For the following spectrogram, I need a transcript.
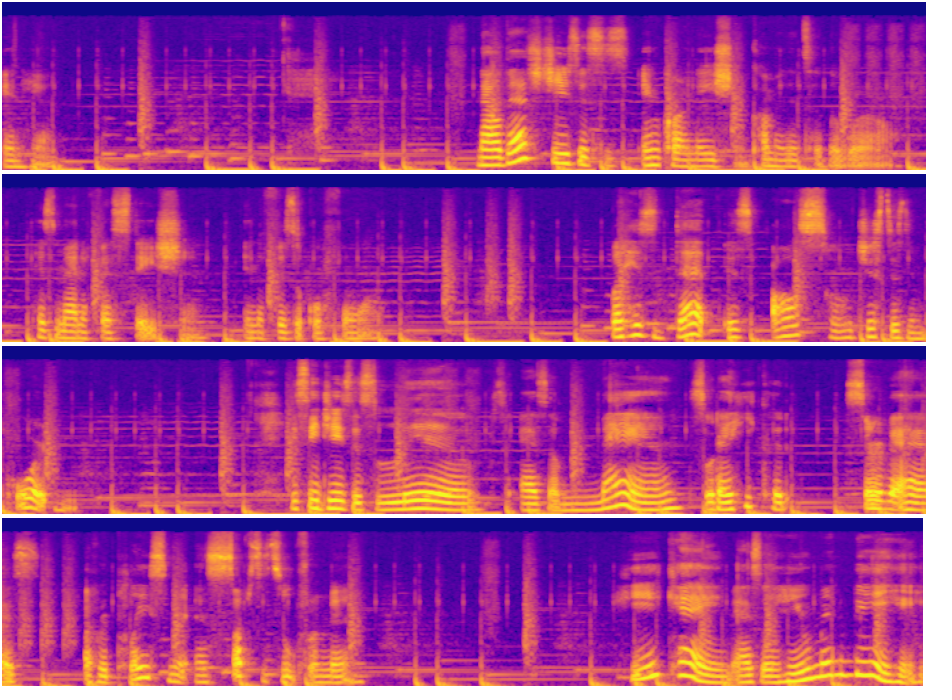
in Him. Now, that's Jesus' incarnation coming into the world, his manifestation in the physical form. But his death is also just as important. You see, Jesus lived as a man so that he could serve as a replacement and substitute for men. He came as a human being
